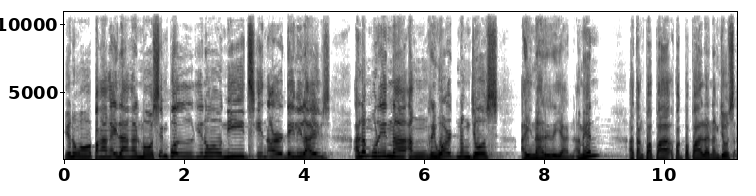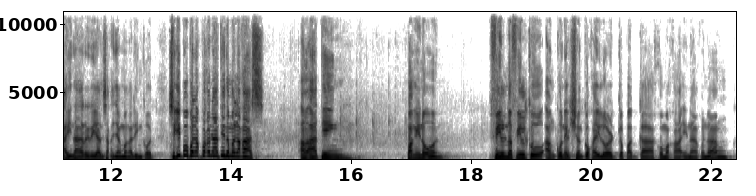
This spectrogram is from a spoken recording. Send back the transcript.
you know, pangangailangan mo, simple, you know, needs in our daily lives, alam mo rin na ang reward ng Diyos ay naririyan. Amen? At ang papa, pagpapala ng Diyos ay naririyan sa kanyang mga lingkod. Sige po, palakpakan natin na malakas ang ating Panginoon. Feel na feel ko ang connection ko kay Lord kapag ka kumakain ako ng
